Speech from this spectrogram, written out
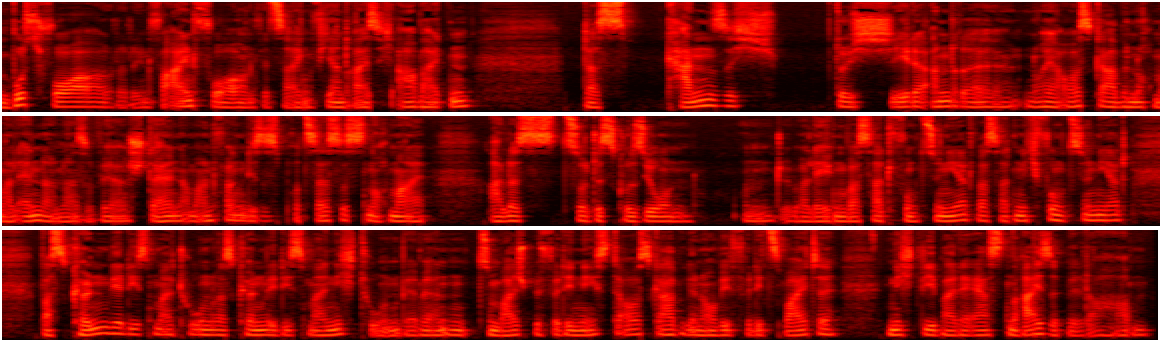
den Bus vor oder den Verein vor und wir zeigen 34 Arbeiten. Das kann sich durch jede andere neue Ausgabe nochmal ändern. Also wir stellen am Anfang dieses Prozesses nochmal alles zur Diskussion und überlegen, was hat funktioniert, was hat nicht funktioniert, was können wir diesmal tun, was können wir diesmal nicht tun. Wir werden zum Beispiel für die nächste Ausgabe, genau wie für die zweite, nicht wie bei der ersten Reisebilder haben.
